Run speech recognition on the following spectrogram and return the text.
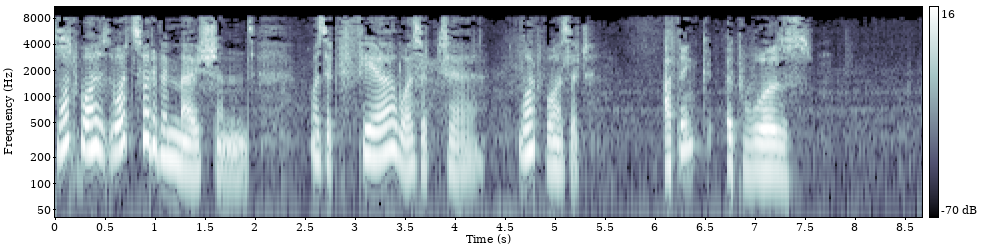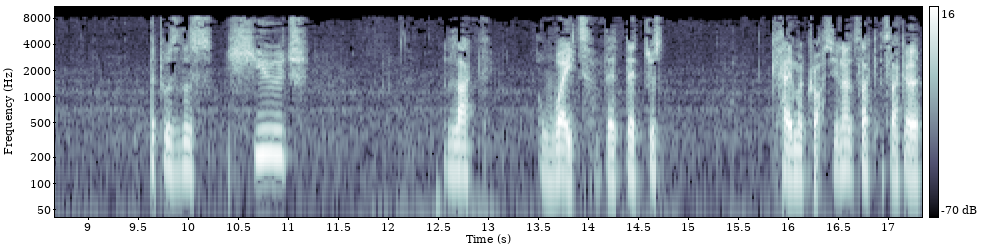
What was, what sort of emotions? Was it fear? Was it, uh, what was it? I think it was, it was this huge, like, weight that, that just came across. You know, it's like, it's like a,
